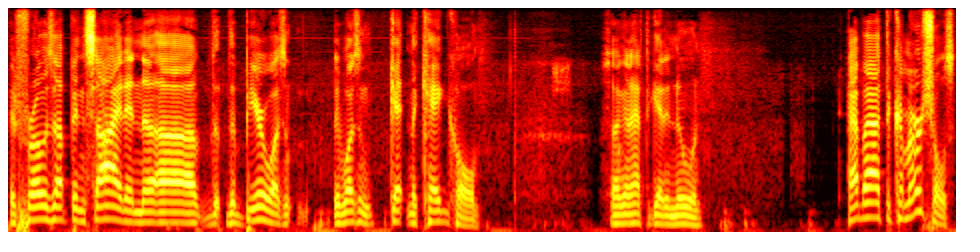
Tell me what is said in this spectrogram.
It froze up inside, and uh, the the beer wasn't. It wasn't getting the keg cold. So I'm gonna have to get a new one. How about the commercials?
